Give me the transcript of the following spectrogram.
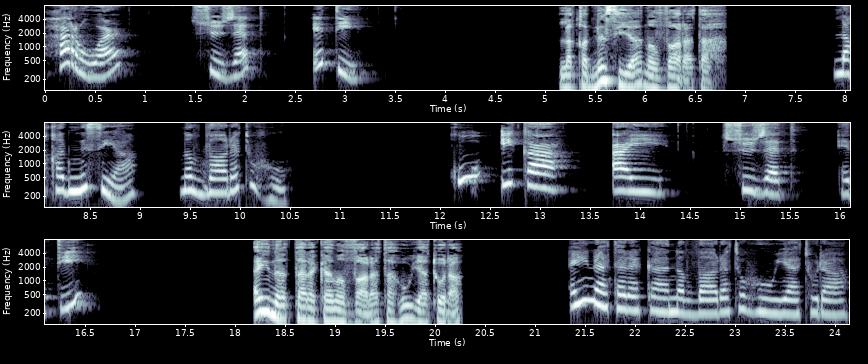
harruar syzet e ti. لقد نسي نظارته لقد نسي نظارته ka ai syzet e ti? أين ترك نظارته يا ترى؟ أين ترك نظارته يا ترى؟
